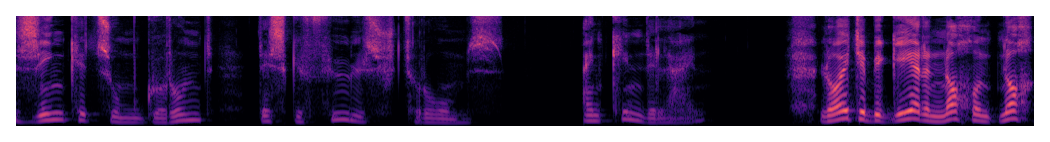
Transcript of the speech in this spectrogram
sinke zum Grund des Gefühlsstroms, ein Kindelein. Leute begehren noch und noch,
